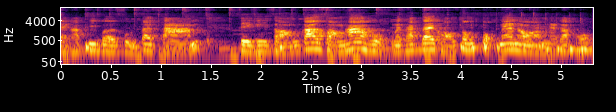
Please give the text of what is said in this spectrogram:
นะครับ ที่เบอร์ 0 8 3 4 4 2 9 2 5 6 นะครับ ได้ของตรงปกแน่นอนนะครับผม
